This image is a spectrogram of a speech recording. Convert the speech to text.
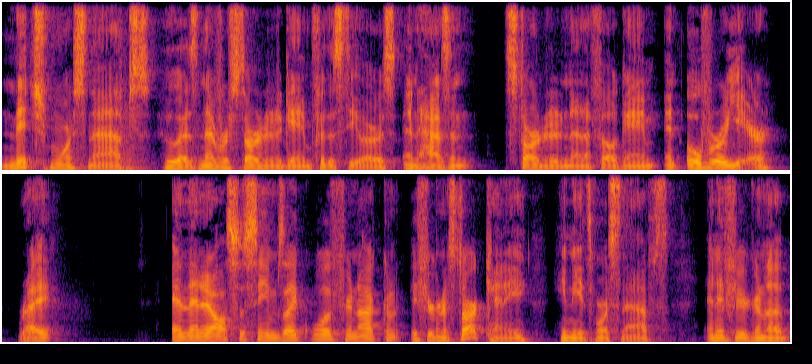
Mitch more snaps, who has never started a game for the Steelers and hasn't started an NFL game in over a year, right? And then it also seems like, well, if you're not gonna, if you're going to start Kenny, he needs more snaps, and if you're going to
